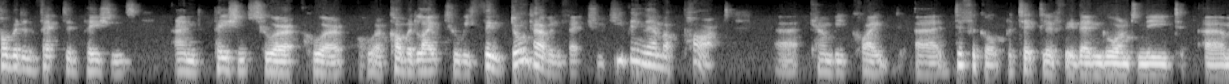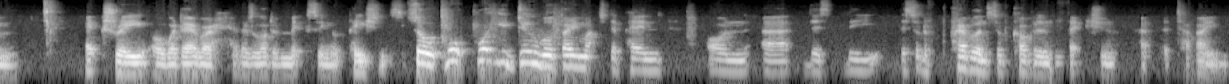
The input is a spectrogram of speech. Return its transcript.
COVID-infected patients and patients who are who are who are COVID light, who we think don't have infection, keeping them apart uh, can be quite uh, difficult, particularly if they then go on to need um, X-ray or whatever. There's a lot of mixing of patients. So what, what you do will very much depend on uh, this the, the sort of prevalence of COVID infection at the time.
